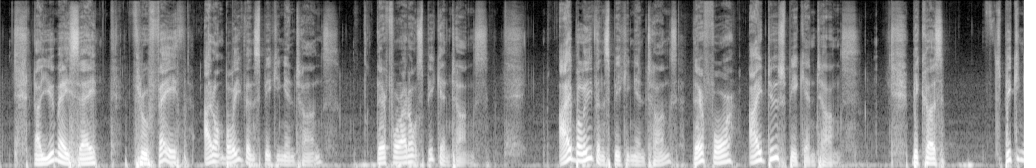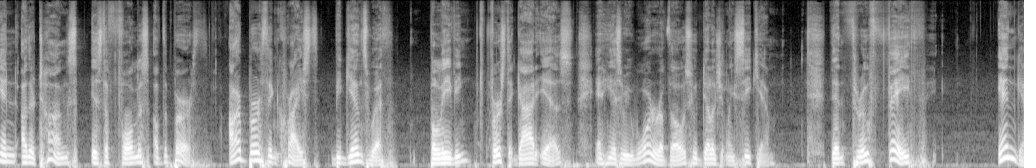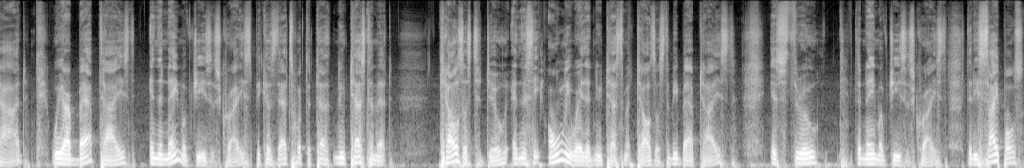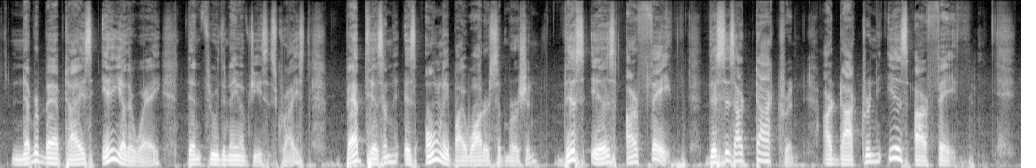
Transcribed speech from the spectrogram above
Now, you may say, through faith, I don't believe in speaking in tongues. Therefore, I don't speak in tongues. I believe in speaking in tongues. Therefore, I do speak in tongues. Because speaking in other tongues is the fullness of the birth. Our birth in Christ begins with believing first that God is, and He is a rewarder of those who diligently seek Him. Then, through faith in God, we are baptized in the name of Jesus Christ because that's what the te- New Testament tells us to do, and it's the only way the New Testament tells us to be baptized is through the name of Jesus Christ. The disciples never baptized any other way than through the name of Jesus Christ. Baptism is only by water submersion. This is our faith. This is our doctrine. Our doctrine is our faith.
